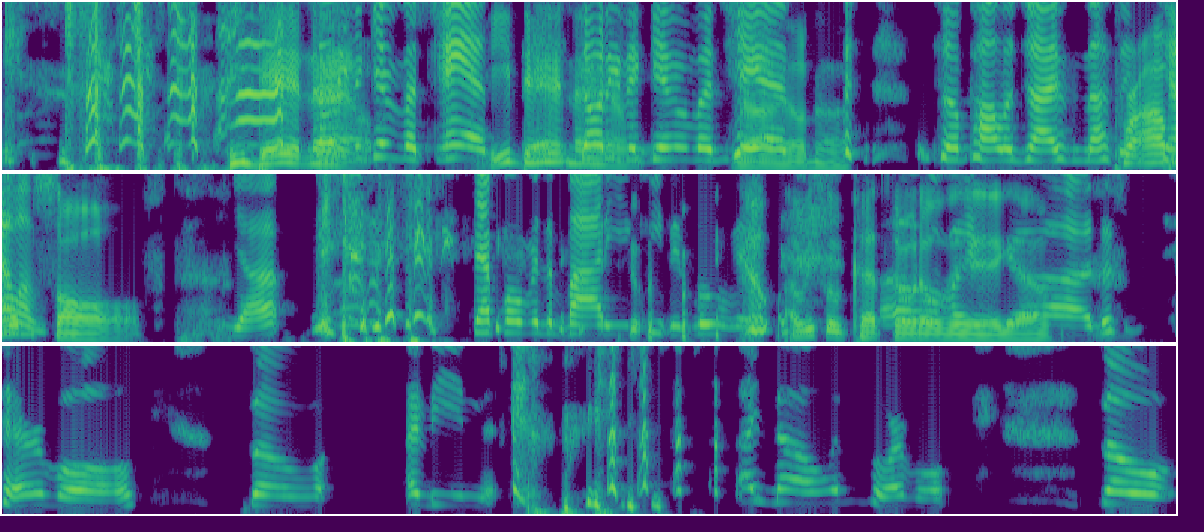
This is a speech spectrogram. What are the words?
He dead now. Don't even give him a chance. He dead now. Don't even give him a chance nah, to apologize. Nothing. Problem solved. Yep. Step over the body and keep it moving. Why are we so cutthroat oh over here, yo? This is terrible. So, I mean, I know this is horrible. So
